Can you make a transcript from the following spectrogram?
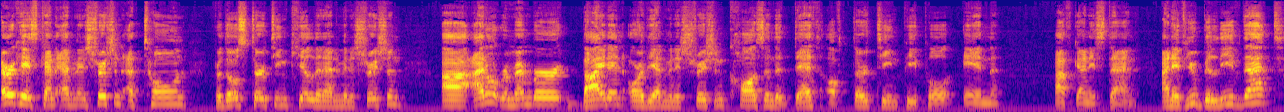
Eric Hayes, can administration atone for those 13 killed in administration? Uh, I don't remember Biden or the administration causing the death of 13 people in Afghanistan. And if you believe that,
